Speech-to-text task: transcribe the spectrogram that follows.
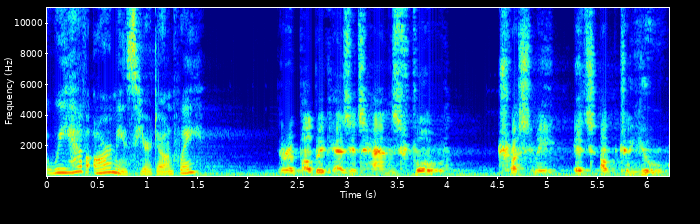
We have armies here, don't we? The Republic has its hands full. Trust me, it's up to you.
